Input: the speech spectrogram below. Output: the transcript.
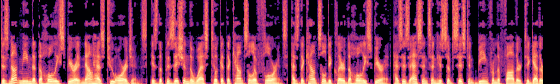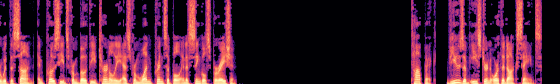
does not mean that the Holy Spirit now has two origins, is the position the West took at the Council of Florence, as the Council declared the Holy Spirit has his essence and his subsistent being from the Father together with the Son, and proceeds from both eternally as from one principle and a single spiration. Views of Eastern Orthodox saints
